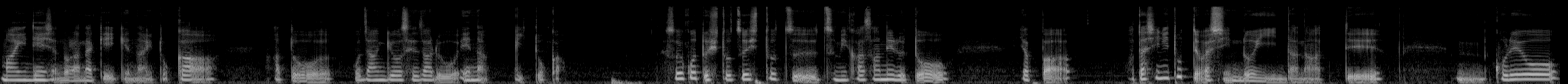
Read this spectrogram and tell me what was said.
満員電車乗らなきゃいけないとかあと残業せざるを得ないとかそういうこと一つ一つ積み重ねるとやっぱ私にとってはしんどいんだなって、うん、これを、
